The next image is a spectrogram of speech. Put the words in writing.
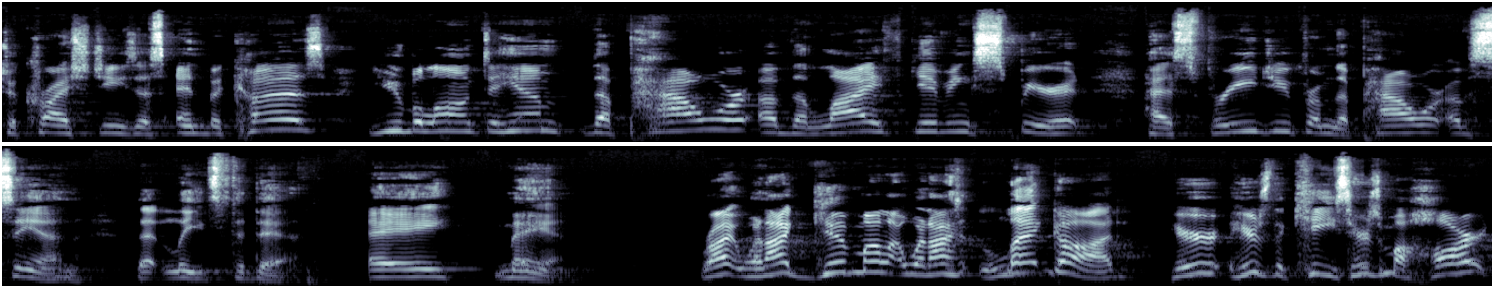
to Christ Jesus. And because you belong to Him, the power of the life giving Spirit has freed you from the power of sin that leads to death. Amen. Right? When I give my life, when I let God, here, here's the keys. Here's my heart.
